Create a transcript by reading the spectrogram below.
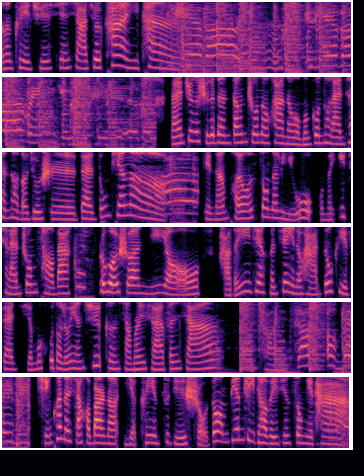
完了可以去线下去看一看。来这个时刻段当中的话呢，我们共同来探讨的就是在冬天了，给男朋友送的礼物，我们一起来种草吧。如果说你有好的意见和建议的话，都可以在节目互动留言区跟小妹一起来分享。勤快的小伙伴呢，也可以自己手动编织一条围巾送给他，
